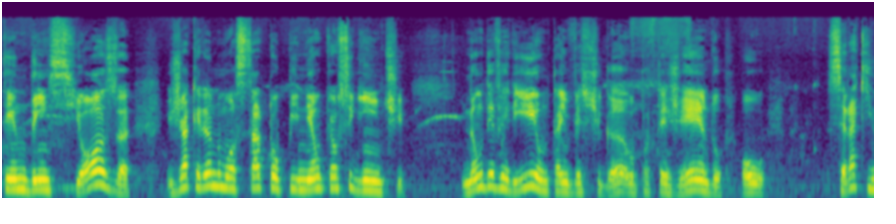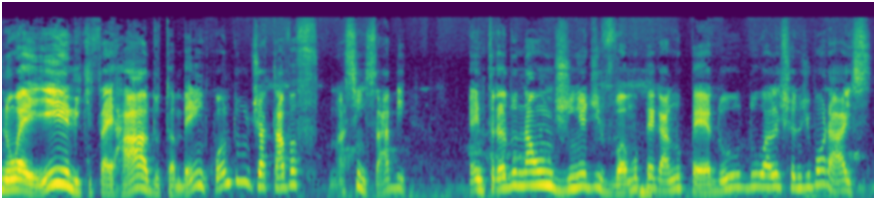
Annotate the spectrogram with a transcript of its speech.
tendenciosa, já querendo mostrar tua opinião, que é o seguinte: não deveriam estar tá investigando, protegendo, ou será que não é ele que está errado também? Quando já estava, assim, sabe, entrando na ondinha de vamos pegar no pé do, do Alexandre de Moraes.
